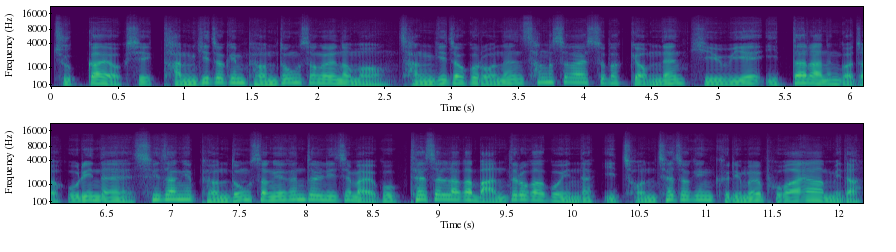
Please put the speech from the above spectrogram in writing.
주가 역시 단기적인 변동성을 넘어 장기적으로는 상승할 수밖에 없는 길 위에 있다라는 거죠. 우리는 시장의 변동성에 흔들리지 말고 테슬라가 만들어가고 있는 이 전체적인 그림을 보아야 합니다.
